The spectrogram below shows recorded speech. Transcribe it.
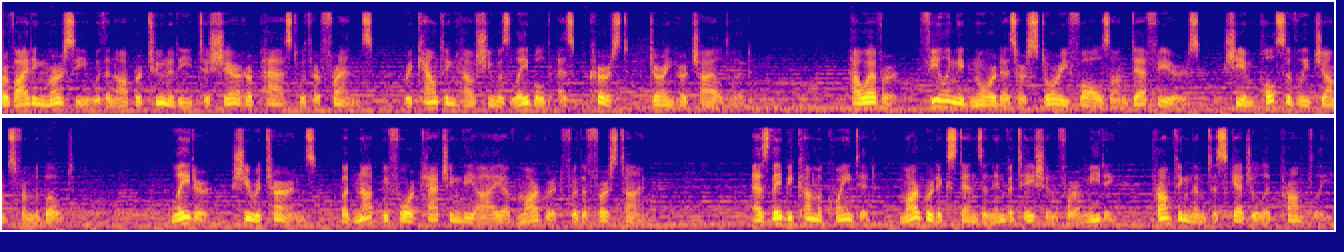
providing Mercy with an opportunity to share her past with her friends, recounting how she was labeled as cursed during her childhood. However, feeling ignored as her story falls on deaf ears, she impulsively jumps from the boat. Later, she returns, but not before catching the eye of Margaret for the first time. As they become acquainted, Margaret extends an invitation for a meeting, prompting them to schedule it promptly.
